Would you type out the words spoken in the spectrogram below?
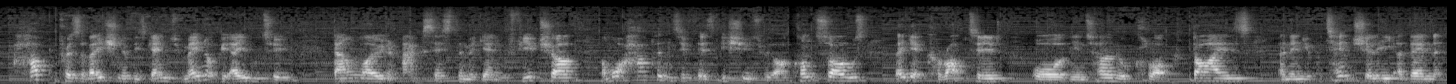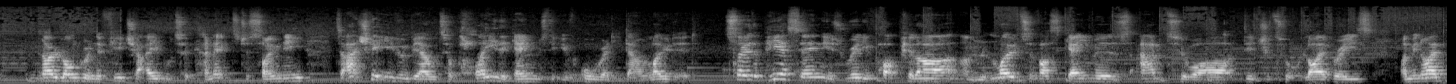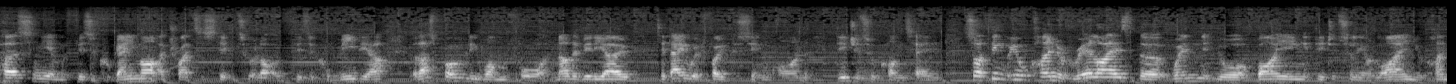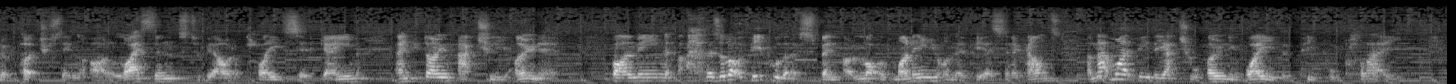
have preservation of these games, you may not be able to download and access them again in the future. And what happens if there's issues with our consoles? They get corrupted or the internal clock dies and then you potentially are then no longer in the future able to connect to Sony to actually even be able to play the games that you've already downloaded. So the PSN is really popular, um, loads of us gamers add to our digital libraries I mean, I personally am a physical gamer. I try to stick to a lot of physical media, but that's probably one for another video. Today we're focusing on digital content. So I think we all kind of realise that when you're buying digitally online, you're kind of purchasing a license to be able to play said game, and you don't actually own it. But I mean, there's a lot of people that have spent a lot of money on their PSN accounts, and that might be the actual only way that people play.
